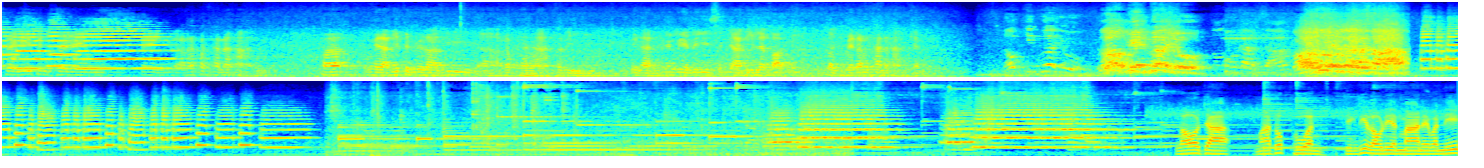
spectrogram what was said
เพลงนี้เป็นเพลงเพลงรับประทานอาหาร เพราะเวลานี้เป็นเวลาที่เอ่อรับประทานอาหารพอดี เวลาที่นักเรียนได้ยินสัญญาณนี้แล้วก็เราจะไปรับประทานอาหารกัน เรากินเพื่ออยู่ เรากินเพื่ออยู่ต่อสู้การศึกษาต่อสู้การศึกษา จะมาทบทวนสิ่งที่เราเรียนมาในวันนี้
